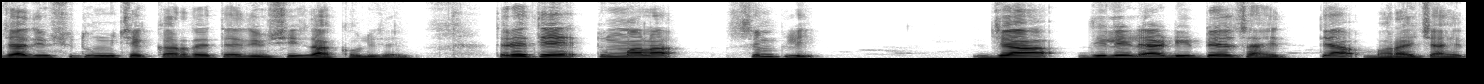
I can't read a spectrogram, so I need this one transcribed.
ज्या दिवशी तुम्ही चेक करताय त्या दिवशी दाखवली जाईल. तर येथे तुम्हाला सिम्पली ज्या दिलेल्या डिटेल्स आहेत त्या भरायच्या आहेत.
